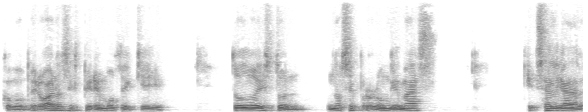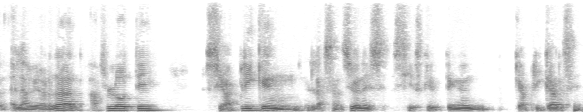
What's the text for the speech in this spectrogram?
como peruanos esperemos de que todo esto no se prolongue más, que salga la verdad a flote, se apliquen las sanciones si es que tengan que aplicarse,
